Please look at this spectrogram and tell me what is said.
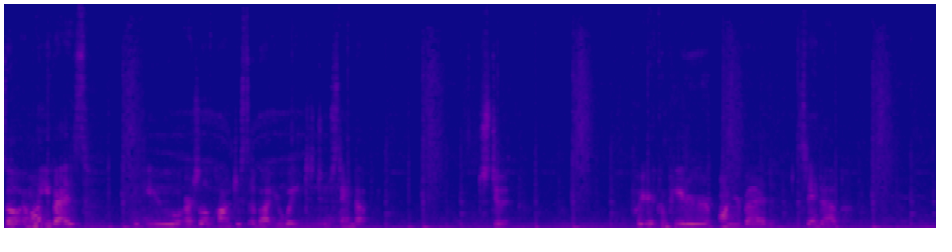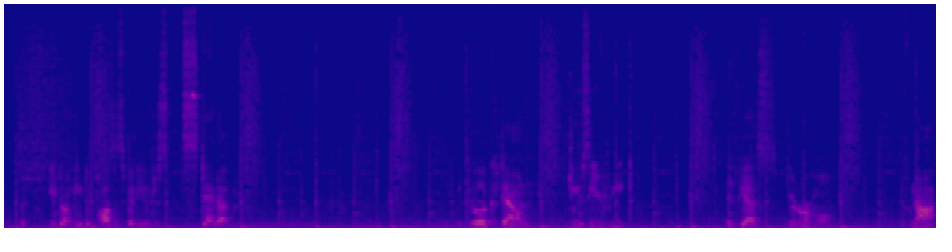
So I want you guys, if you are self-conscious about your weight, to stand up. Just do it. Put your computer on your bed, stand up. But you don't need to pause this video, just stand up. If you look down, do you see your feet? If yes, you're normal. If not,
